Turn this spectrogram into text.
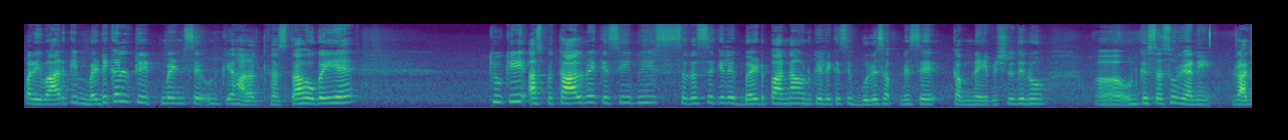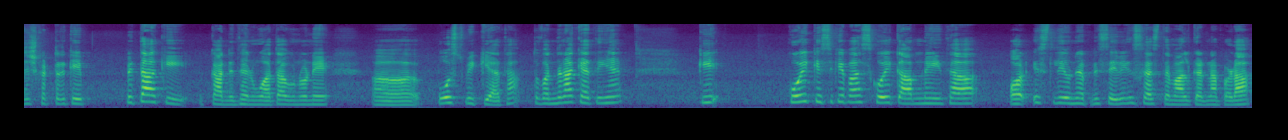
परिवार की मेडिकल ट्रीटमेंट से उनकी हालत खस्ता हो गई है। क्योंकि अस्पताल में किसी भी सदस्य के लिए बेड पाना उनके लिए किसी बुरे सपने से कम नहीं। पिछले दिनों आ, उनके ससुर यानी राजेश खट्टर के पिता की का निधन हुआ था। उन्होंने आ, पोस्ट भी किया था। तो वंदना कहती हैं कि कोई किसी के पास कोई काम नहीं था और इसलिए उन्हें अपनी सेविंग्स का इस्तेमाल करना पड़ा।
